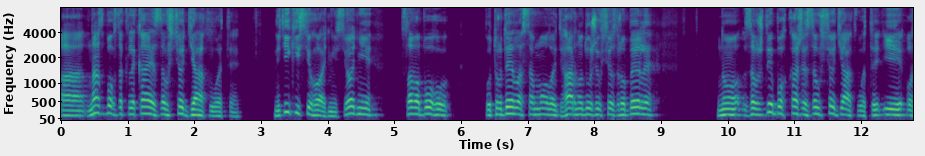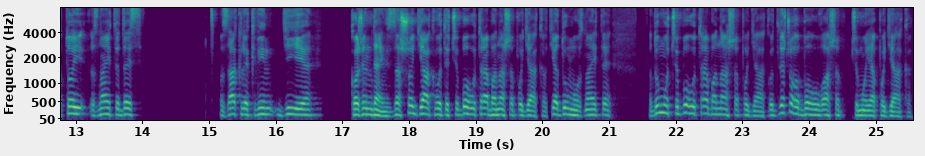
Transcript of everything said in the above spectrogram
А нас Бог закликає за все дякувати. Не тільки сьогодні. Сьогодні, слава Богу, потрудилася молодь, гарно дуже все зробили. Ну завжди Бог каже за все дякувати. І отой, знаєте, десь заклик він діє кожен день. За що дякувати? Чи Богу треба наша подяка? От я думав, знаєте, думав, чи Богу треба наша подяка. От для чого Богу ваша чи моя подяка?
